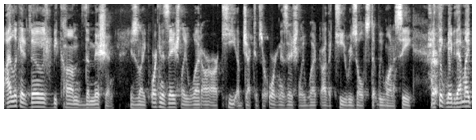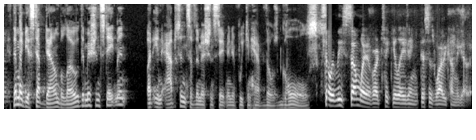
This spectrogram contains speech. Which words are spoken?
i look at those become the mission. Is like organizationally what are our key objectives or organizationally what are the key results that we want to see? I think maybe that might that might be a step down below the mission statement but in absence of the mission statement if we can have those goals. So at least some way of articulating this is why we come together.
